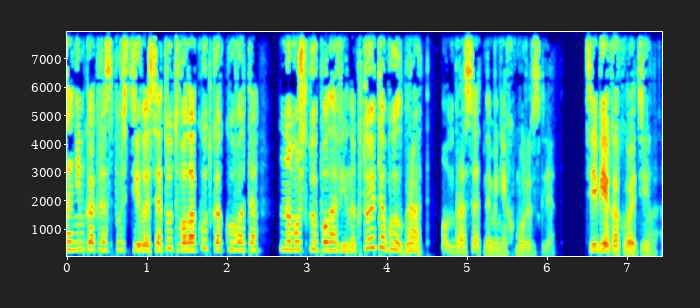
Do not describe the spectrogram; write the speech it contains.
за ним как раз спустилась, а тут волокут какого-то на мужскую половину. Кто это был, брат? Он бросает на меня хмурый взгляд. Тебе какое дело?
